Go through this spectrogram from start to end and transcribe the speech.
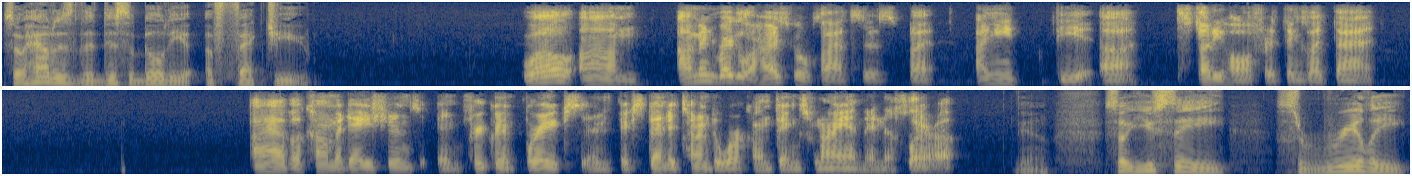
So how does the disability affect you? Well, um, I'm in regular high school classes, but I need the uh, study hall for things like that. I have accommodations and frequent breaks and extended time to work on things when I am in a flare up. Yeah. So you see some really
